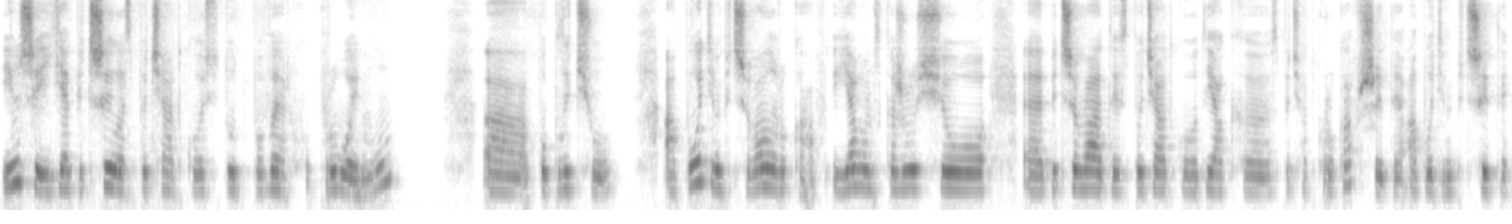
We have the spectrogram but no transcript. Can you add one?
Інший я підшила спочатку ось тут поверху пройму по плечу. а потім підшивала рукав. І я вам скажу, що е, підшивати спочатку, от як е, спочатку рукав шити, а потім підшити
